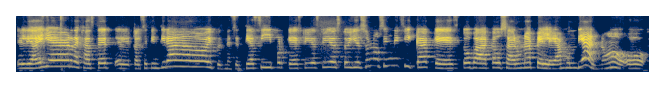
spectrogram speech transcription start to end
el día de ayer dejaste el calcetín tirado y pues me sentí así porque esto y esto y esto, y eso no significa que esto va a causar una pelea mundial, ¿no? O,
